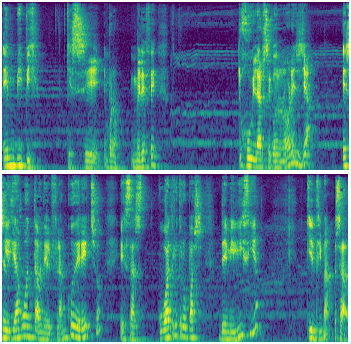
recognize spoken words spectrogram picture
MVP que se, bueno, merece jubilarse con honores ya es el que ha aguantado en el flanco derecho esas cuatro tropas de milicia y encima, o sea,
